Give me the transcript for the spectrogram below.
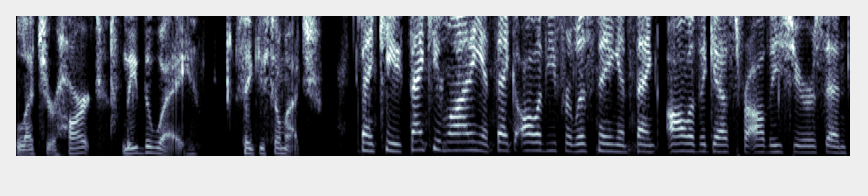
let your heart lead the way. Thank you so much. Thank you. Thank you, Lonnie, and thank all of you for listening and thank all of the guests for all these years. And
